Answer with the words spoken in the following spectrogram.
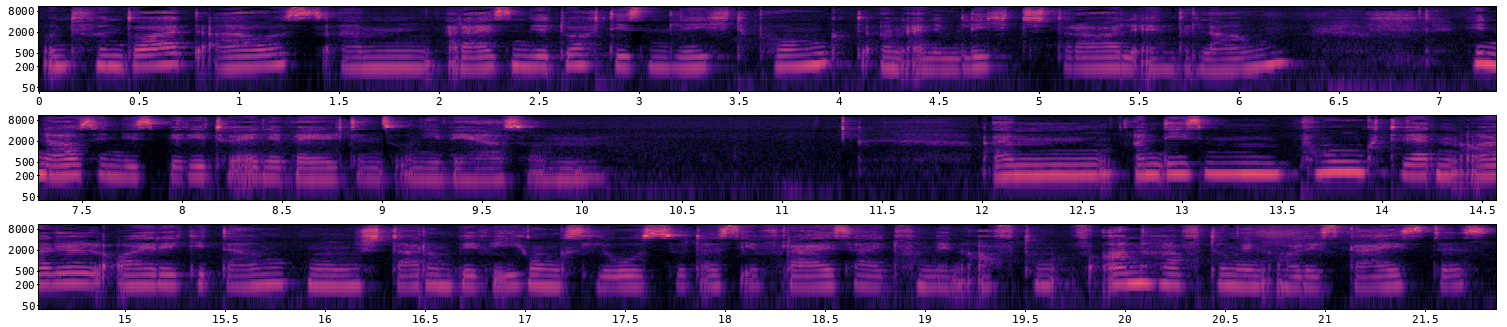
Und von dort aus ähm, reisen wir durch diesen Lichtpunkt an einem Lichtstrahl entlang hinaus in die spirituelle Welt, ins Universum. Ähm, an diesem Punkt werden all eure Gedanken starr und bewegungslos, sodass ihr frei seid von den Anhaftungen eures Geistes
